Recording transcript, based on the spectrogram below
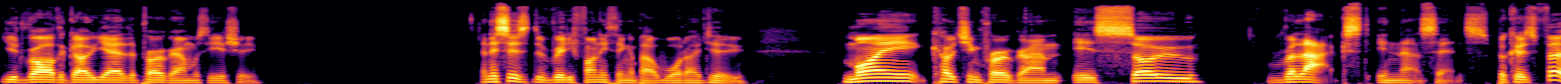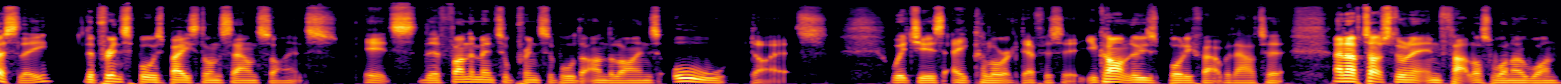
you'd rather go, "Yeah, the program was the issue." And this is the really funny thing about what I do my coaching program is so relaxed in that sense because, firstly, the principle is based on sound science. It's the fundamental principle that underlines all diets, which is a caloric deficit. You can't lose body fat without it. And I've touched on it in Fat Loss 101,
